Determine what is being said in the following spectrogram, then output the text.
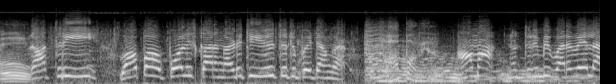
ஓ ராத்திரி வாப்பா போலீஸ்காரங்க அடிச்சு இழுத்துட்டு போயிட்டாங்க பாப்பாவையா ஆமா இன்னும் திரும்பி வரவே இல்ல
